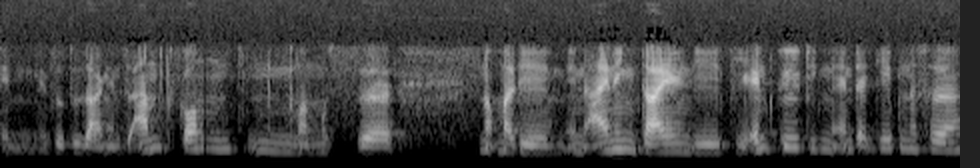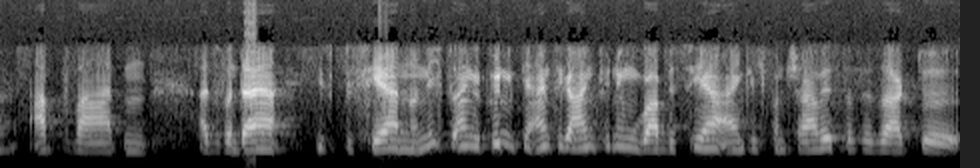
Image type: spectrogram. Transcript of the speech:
in, sozusagen ins Amt kommen. Man muss äh, nochmal die, in einigen Teilen die, die endgültigen Endergebnisse abwarten. Also von daher ist bisher noch nichts angekündigt. Die einzige Ankündigung war bisher eigentlich von Chavez, dass er sagte,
